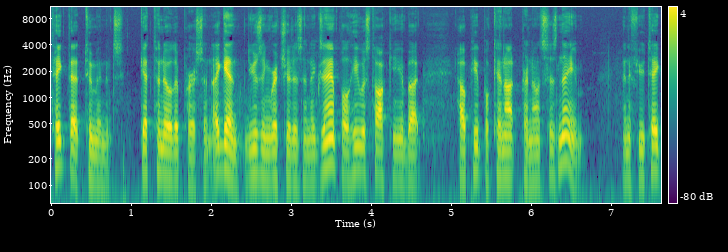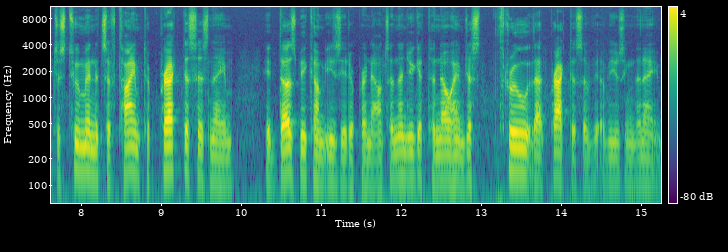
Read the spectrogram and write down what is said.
Take that two minutes, get to know the person. Again, using Richard as an example, he was talking about how people cannot pronounce his name. And if you take just two minutes of time to practice his name, it does become easy to pronounce, and then you get to know him just through that practice of, of using the name.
